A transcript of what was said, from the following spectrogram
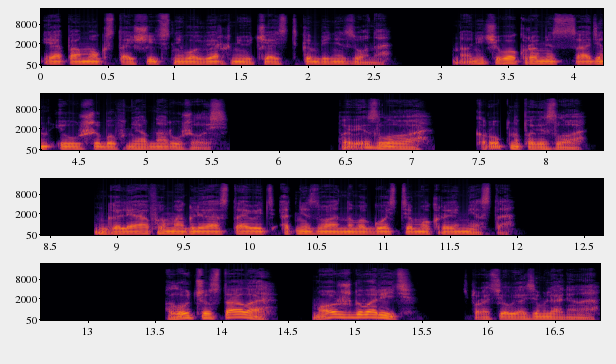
Я помог стащить с него верхнюю часть комбинезона, но ничего кроме ссадин и ушибов не обнаружилось. Повезло, крупно повезло. Голиафы могли оставить от незваного гостя мокрое место. «Лучше стало? Можешь говорить?» — спросил я землянина.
